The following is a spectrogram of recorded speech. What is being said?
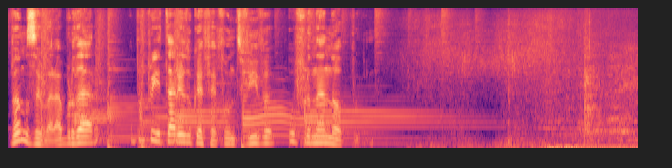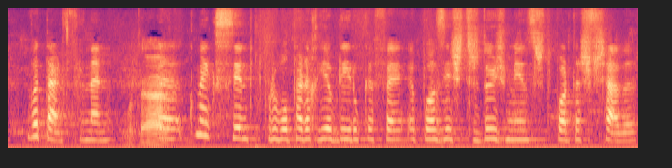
Vamos agora abordar o proprietário do Café Fonte Viva, o Fernando Opulho. Boa tarde, Fernando. Boa tarde. Uh, como é que se sente por voltar a reabrir o café após estes dois meses de portas fechadas?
